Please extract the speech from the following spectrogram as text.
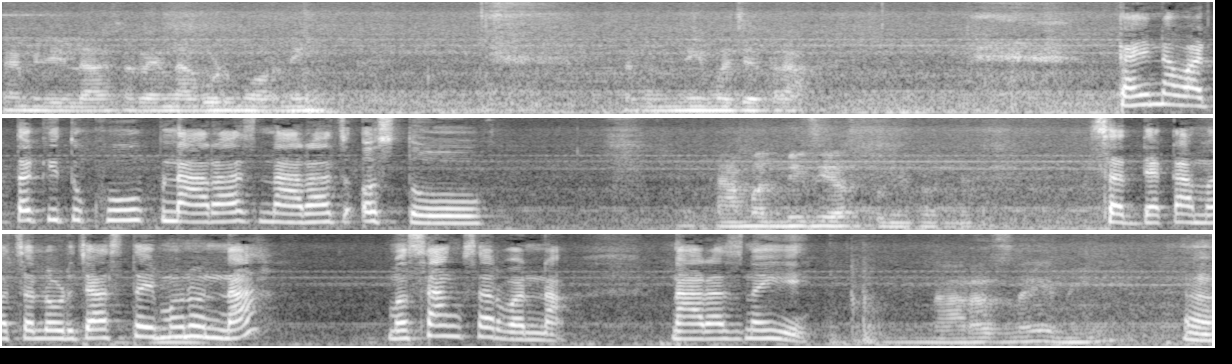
फॅमिलीला सगळ्यांना गुड मॉर्निंग सगळ्यांनी मजेत राहा. काही ना वाटतं की तू खूप नाराज नाराज असतो. कामात बिझी असतो मी सध्या कामाचा लोड जास्त आहे म्हणून ना? मग सांग सर्वांना. नाराज नाही आहे नाराज नाही मी. हां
